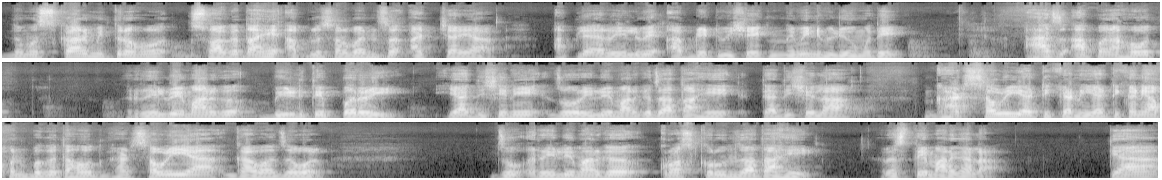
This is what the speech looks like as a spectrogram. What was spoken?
नमस्कार मित्र हो स्वागत आहे आपलं सर्वांचं आजच्या या आपल्या रेल्वे अपडेट विषयक नवीन व्हिडिओमध्ये. आज आपण आहोत रेल्वे मार्ग बीड ते परळी. या दिशेने जो रेल्वे मार्ग जात आहे त्या दिशेला घाटसावळी या ठिकाणी. या ठिकाणी आपण बघत आहोत घाटसावळी या गावाजवळ जो रेल्वे मार्ग क्रॉस करून जात आहे रस्ते मार्गाला. त्या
